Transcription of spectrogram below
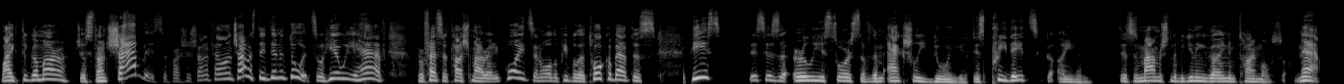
like the Gemara, just on Shabbos. If Rosh Hashanah fell on Shabbos, they didn't do it. So here we have Professor Tashma already points, and all the people that talk about this piece. This is the earliest source of them actually doing it. This predates Ga'inim. This is mamish in the beginning of Gainim time also. Now,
